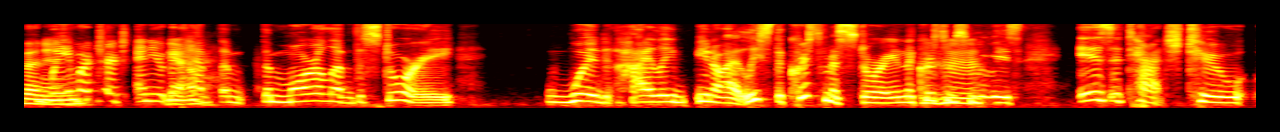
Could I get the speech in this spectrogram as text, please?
than way in more church and you're going to Yeah. have the the moral of the story would highly you know at least the christmas story and the christmas Mhm. movies is attached to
